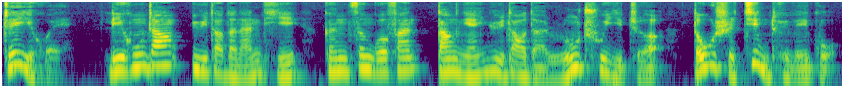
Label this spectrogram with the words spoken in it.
这一回，李鸿章遇到的难题跟曾国藩当年遇到的如出一辙，都是进退维谷。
